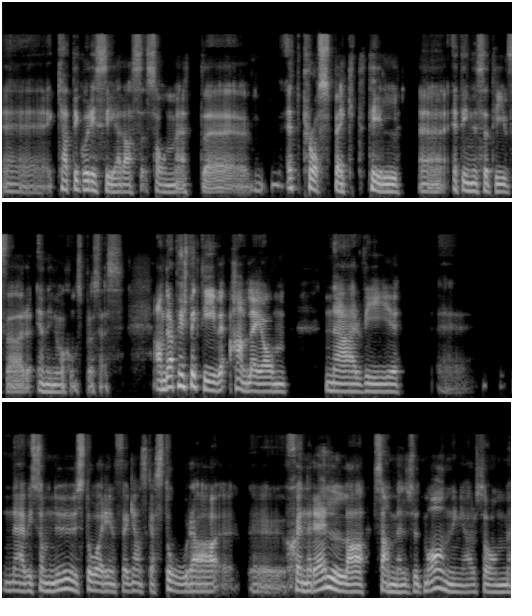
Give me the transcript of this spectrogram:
eh, kategoriseras som ett, eh, ett prospect till eh, ett initiativ för en innovationsprocess. Andra perspektiv handlar ju om när vi eh, när vi som nu står inför ganska stora generella samhällsutmaningar som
